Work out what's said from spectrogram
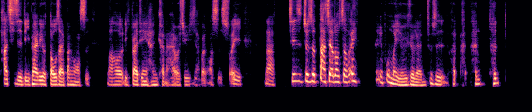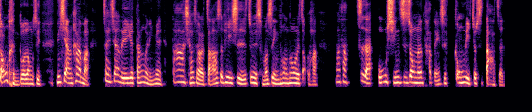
他其实礼拜六都在办公室，然后礼拜天很可能还会去一下办公室。所以那其实就是大家都知道，哎，那个部门有一个人就是很很很很懂很多东西。你想想看嘛，在这样的一个单位里面，大大小小的杂事屁事，就是什么事情通通会找他，那他自然无形之中呢，他等于是功力就是大增。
